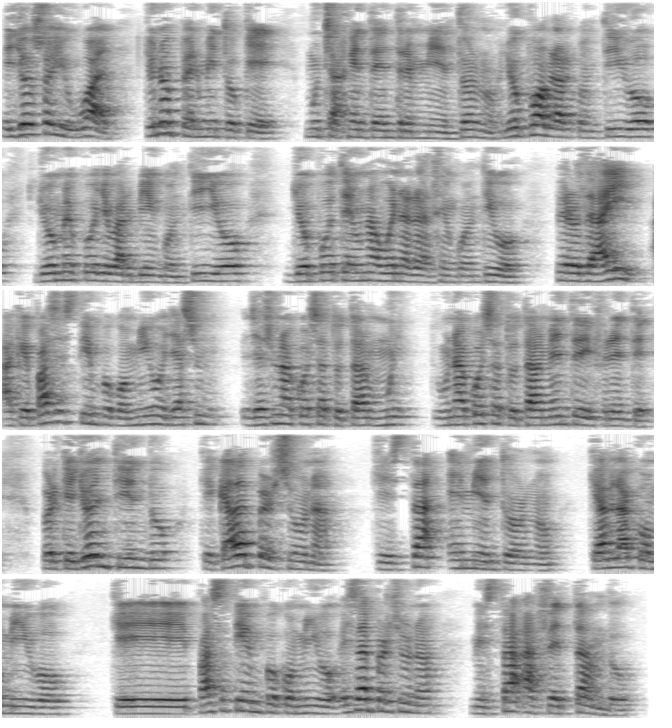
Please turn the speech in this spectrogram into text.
Y yo soy igual. Yo no permito que mucha gente entre en mi entorno. Yo puedo hablar contigo, yo me puedo llevar bien contigo, yo puedo tener una buena relación contigo. Pero de ahí a que pases tiempo conmigo ya es, ya es una, cosa total, muy, una cosa totalmente diferente. Porque yo entiendo que cada persona que está en mi entorno, que habla conmigo, que pasa tiempo conmigo, esa persona me está afectando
